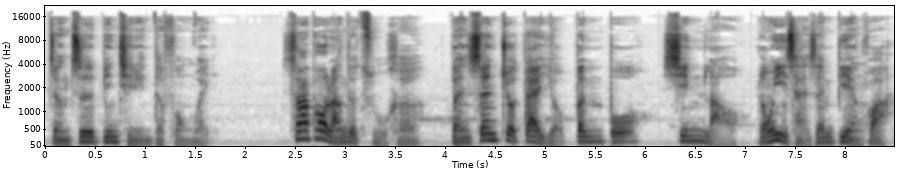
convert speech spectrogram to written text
整支冰淇淋的风味。杀破狼的组合本身就带有奔波、辛劳、容易产生变化、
